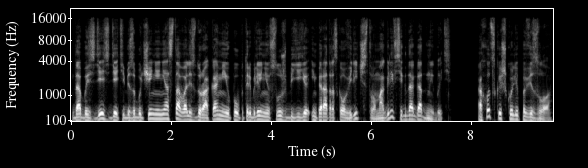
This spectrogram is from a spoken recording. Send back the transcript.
дабы здесь дети без обучения не оставались дураками и по употреблению в службе ее императорского величества могли всегда годны быть. Охотской школе повезло.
